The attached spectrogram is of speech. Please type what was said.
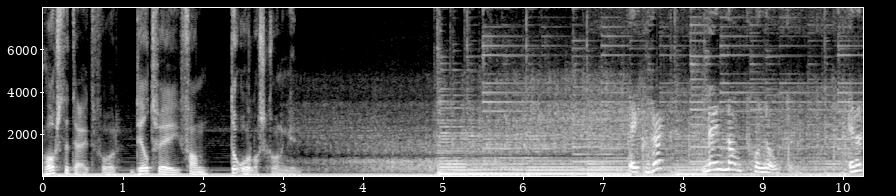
Hoogste tijd voor deel 2 van De Oorlogskoningin. Ik wek mijn landgenoten in het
